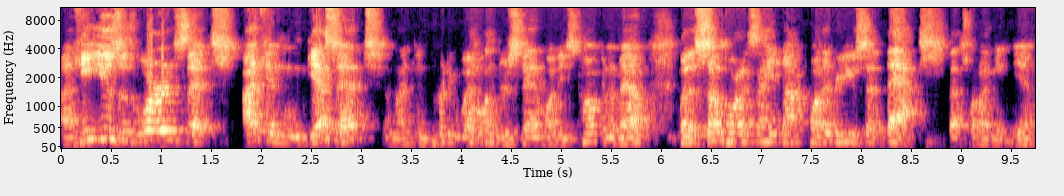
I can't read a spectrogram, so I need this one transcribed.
uh, he uses words that I can guess at, and I can pretty well understand what he's talking about. But at some point, I say, "Hey, doc, whatever you said, that that's what I mean." Yeah,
